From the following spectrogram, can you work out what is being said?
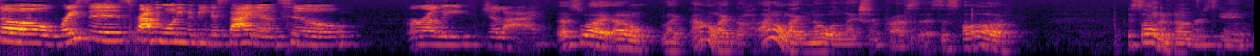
So races probably won't even be decided until early July. That's why I don't like. I don't like the. I don't like no election process. It's all. It's all a numbers game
